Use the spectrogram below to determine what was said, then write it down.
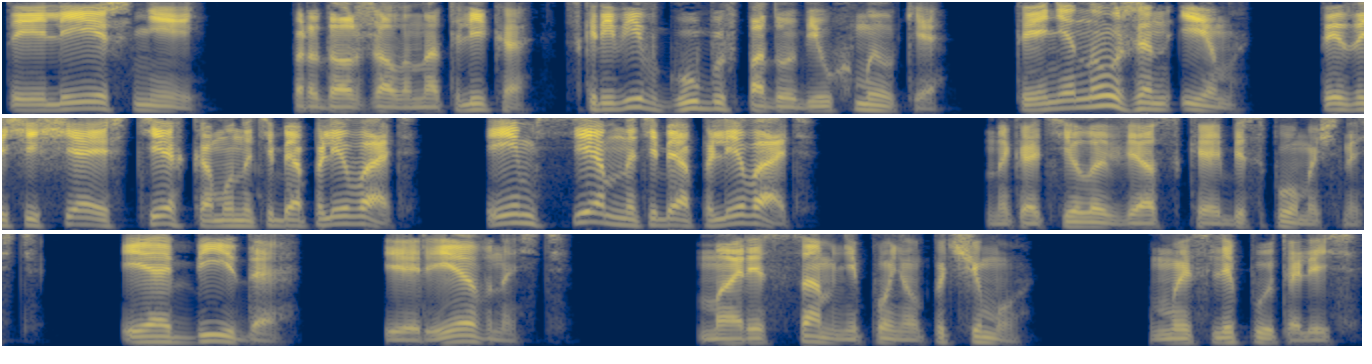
«Ты лишний», — продолжала Натлика, скривив губы в подобии ухмылки. «Ты не нужен им. Ты защищаешь тех, кому на тебя плевать. Им всем на тебя плевать». Накатила вязкая беспомощность. И обида, и ревность. Марис сам не понял, почему. Мысли путались.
